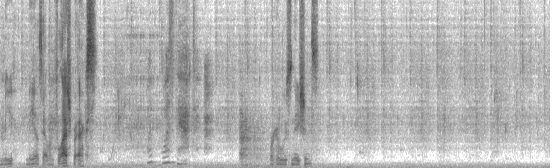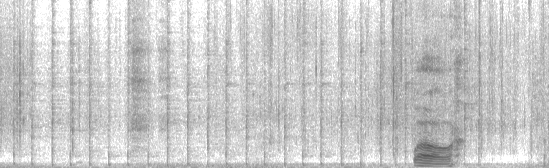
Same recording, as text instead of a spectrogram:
Me, Mia's having flashbacks What was that? or hallucinations. Whoa.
